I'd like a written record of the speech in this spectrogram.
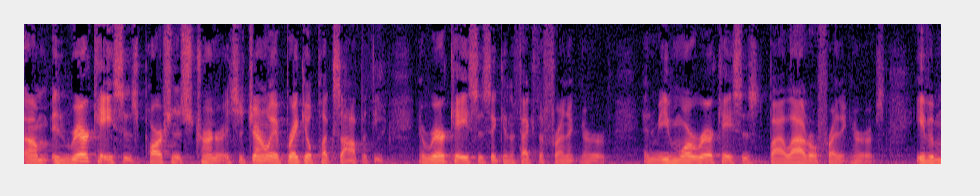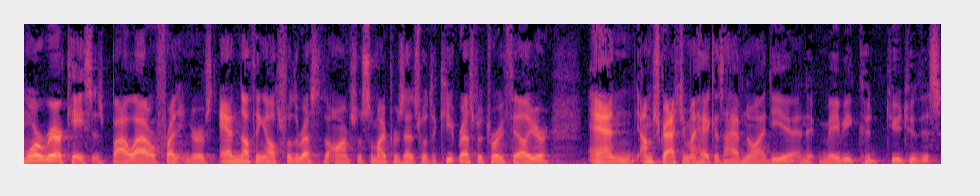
um, in rare cases, Parsonage Turner, it's generally a brachial plexopathy. In rare cases, it can affect the phrenic nerve and even more rare cases, bilateral phrenic nerves. Even more rare cases, bilateral phrenic nerves and nothing else for the rest of the arm. So somebody presents with acute respiratory failure, and I'm scratching my head because I have no idea, and it maybe could due to this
